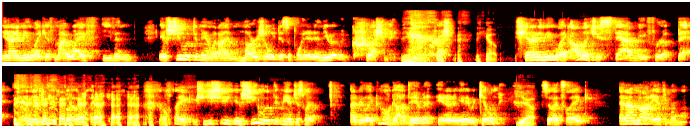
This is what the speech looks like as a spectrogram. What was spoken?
You know what I mean? Like if my wife even if she looked at me and went, I am marginally disappointed in you, it would crush me. Would crush me. yep. You know what I mean? Like I'll let you stab me for a bet. You know what I mean? But like, like she, she, if she looked at me and just went, I'd be like, oh god damn it. You know what I mean? It would kill me. Yeah. So it's like, and I'm not anthropom,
